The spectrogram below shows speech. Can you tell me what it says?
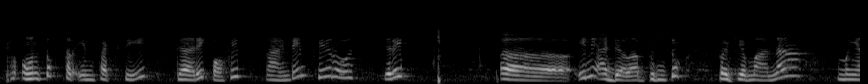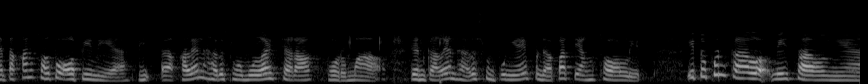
untuk terinfeksi dari COVID-19 virus. Jadi uh, ini adalah bentuk bagaimana menyatakan suatu opini ya, di, uh, kalian harus memulai secara formal dan kalian harus mempunyai pendapat yang solid. Itu pun kalau misalnya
